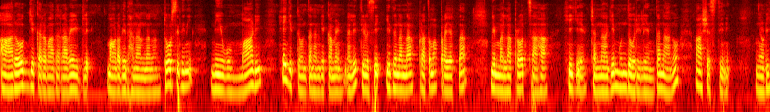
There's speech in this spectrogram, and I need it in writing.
ಆರೋಗ್ಯಕರವಾದ ರವೆ ಇಡ್ಲಿ ಮಾಡೋ ವಿಧಾನವನ್ನು ನಾನು ತೋರಿಸಿದ್ದೀನಿ. ನೀವು ಮಾಡಿ ಹೇಗಿತ್ತು ಅಂತ ನನಗೆ ಕಮೆಂಟ್ನಲ್ಲಿ ತಿಳಿಸಿ. ಇದು ನನ್ನ ಪ್ರಥಮ ಪ್ರಯತ್ನ. ನಿಮ್ಮೆಲ್ಲ ಪ್ರೋತ್ಸಾಹ. ಹೀಗೆ ಚೆನ್ನಾಗಿ ಮುಂದುವರಿಲಿ ಅಂತ ನಾನು ಆಶಿಸ್ತೀನಿ. ನೋಡಿ,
